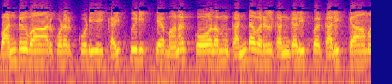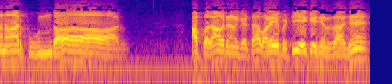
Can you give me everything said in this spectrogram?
வண்டுவார் குடற்கொடியை கைப்பிடிக்க மனக்கோலம் கண்டவர்கள் கண்களிப்ப கலிக்காமனார் புகுந்தார். அப்பதான் அவர் என்ன கேட்டா வளையப்பட்டி ஏ கே ராஜன்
